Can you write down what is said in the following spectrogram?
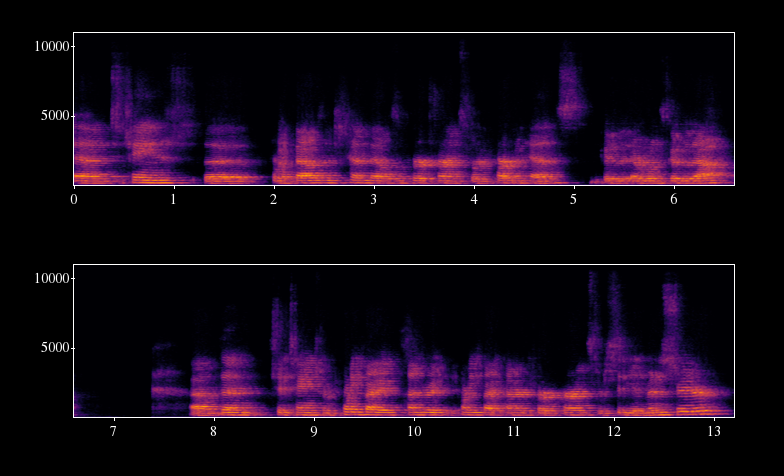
and to change the, from a thousand to ten thousand per occurrence for department heads, good, everyone's good with that? Um, then to change from twenty-five hundred to twenty-five hundred per occurrence for city administrator,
